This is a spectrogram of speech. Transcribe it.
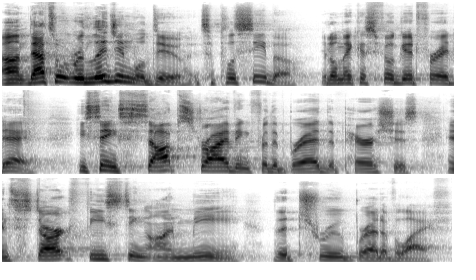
Um, that's what religion will do. It's a placebo. It'll make us feel good for a day. He's saying, stop striving for the bread that perishes and start feasting on me, the true bread of life.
